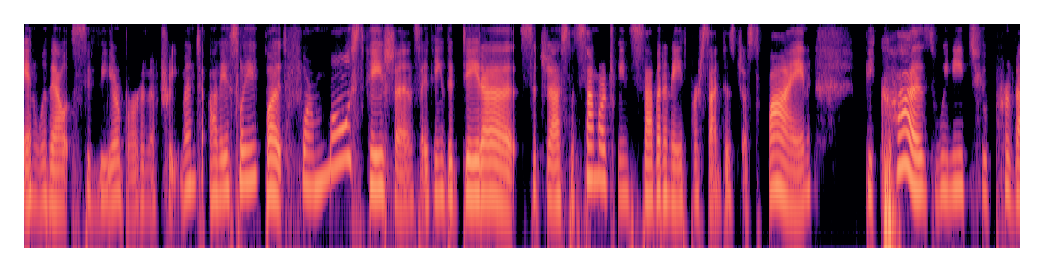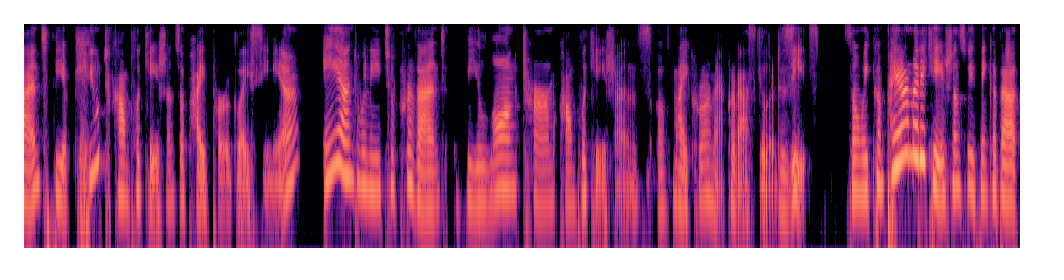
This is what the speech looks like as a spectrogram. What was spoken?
and without severe burden of treatment, obviously. But for most patients, I think the data suggests that somewhere between 7 and 8% is just fine because we need to prevent the acute complications of hyperglycemia and we need to prevent the long-term complications of micro and macrovascular disease. So when we compare medications, we think about,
